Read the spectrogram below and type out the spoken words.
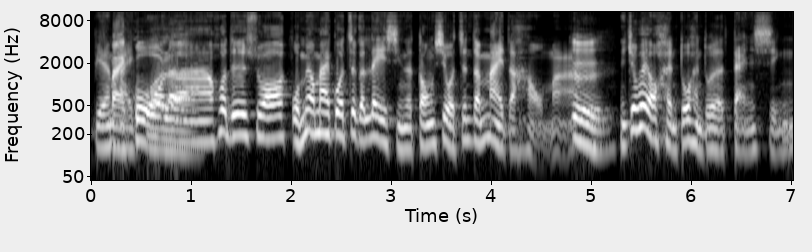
别人买过了啊，或者是说我没有卖过这个类型的东西，我真的卖的好吗？嗯。你就会有很多很多的担心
